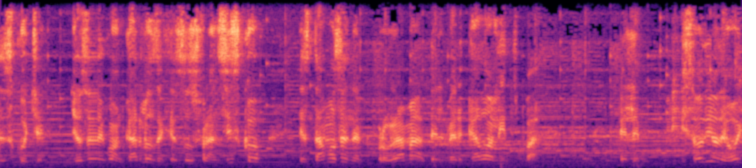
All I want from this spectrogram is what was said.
nos escuchen. Yo soy Juan Carlos de Jesús Francisco, estamos en el programa del Mercado Alitzpa. El episodio de hoy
